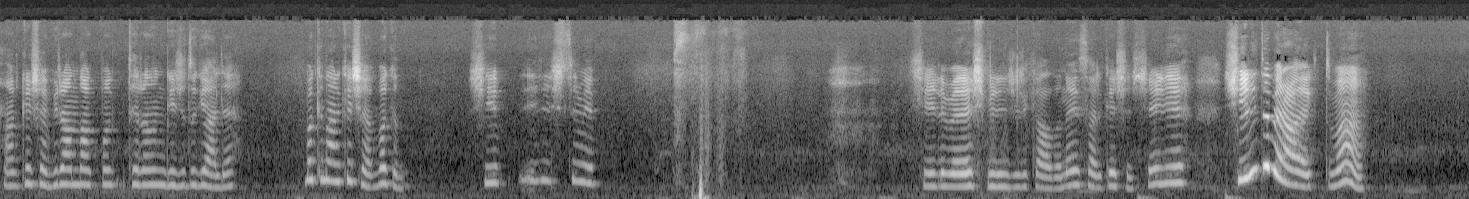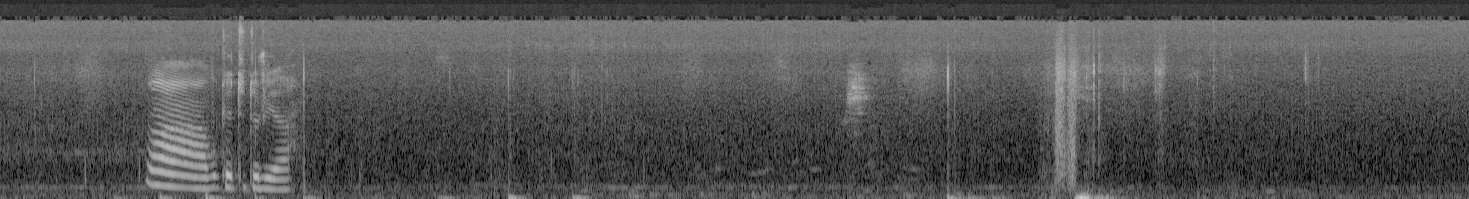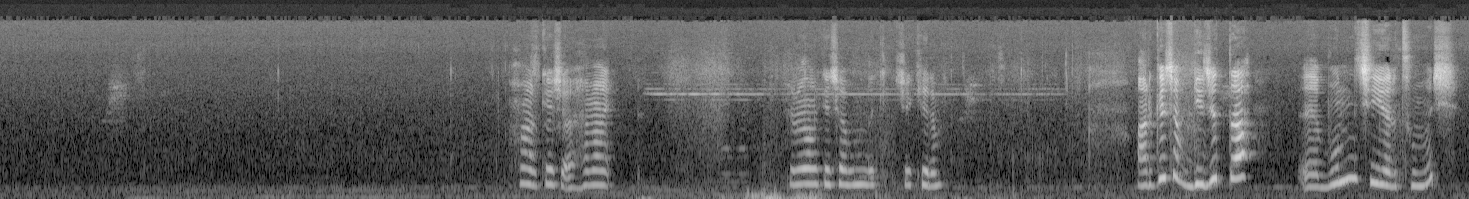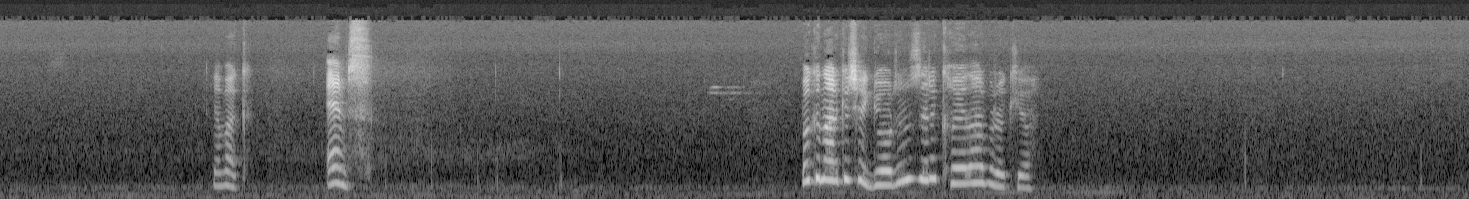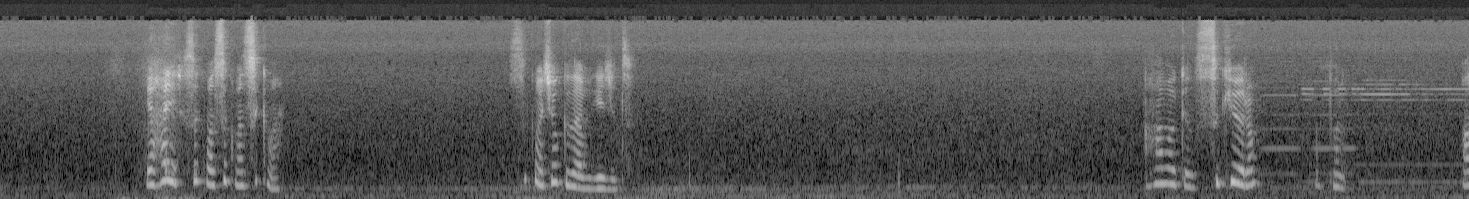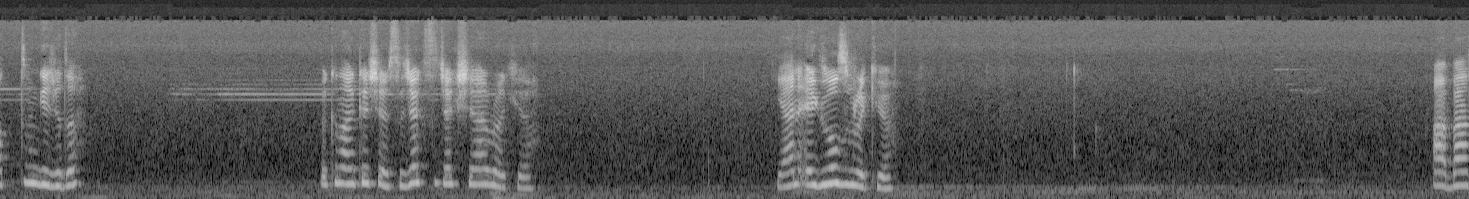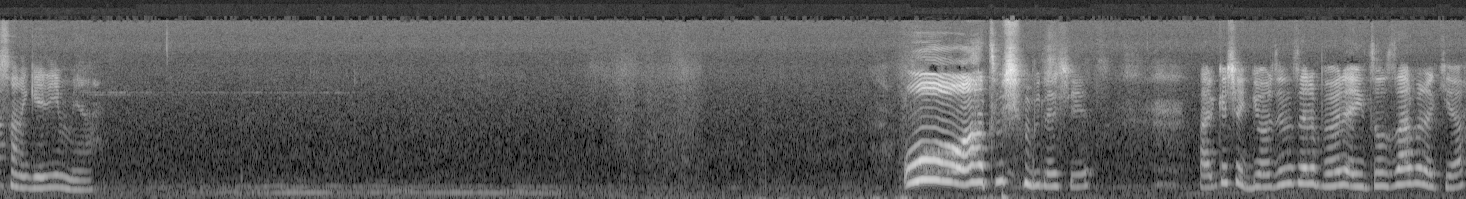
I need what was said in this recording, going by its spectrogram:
Arkadaşlar bir anda aklıma Tera'nın gadget'ı geldi. Bakın arkadaşlar bakın. Şey iyileştirmeyip Şeyli Beleş birincilik aldı. Neyse arkadaşlar. Şeyli, Şeyli de merak ettim ha. Aa bu kötüdür ya. Ha, Arkadaşlar hemen hemen arkadaşlar bunu da çekelim. Arkadaşlar gadget da e, bunun için yaratılmış. Ya bak. Ems. Bakın arkadaşlar gördüğünüz üzere kayalar bırakıyor. Ya hayır sıkma sıkma sıkma. Sıkma çok güzel bir gadget. Aha bakın sıkıyorum. Attım gadget'ı. Bakın arkadaşlar sıcak sıcak şeyler bırakıyor. Yani egzoz bırakıyor. Ha ben sana geleyim ya? Oo atmışım bile şeyi. Arkadaşlar gördüğünüz üzere böyle egzozlar bırakıyor.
